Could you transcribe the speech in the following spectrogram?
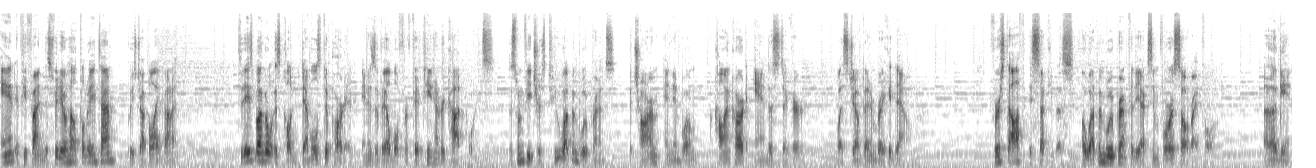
And if you find this video helpful at any time, please drop a like on it. Today's bundle is called Devil's Departed and is available for 1500 COD points. This one features two weapon blueprints, a charm and emblem, a calling card, and a sticker. Let's jump in and break it down. First off is Succubus, a weapon blueprint for the XM4 assault rifle. Again.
